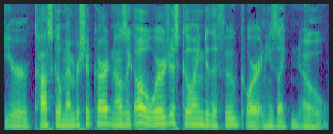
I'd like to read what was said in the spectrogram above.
your Costco membership card?" And I was like, "Oh, we're just going to the food court." And he's like, "No,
